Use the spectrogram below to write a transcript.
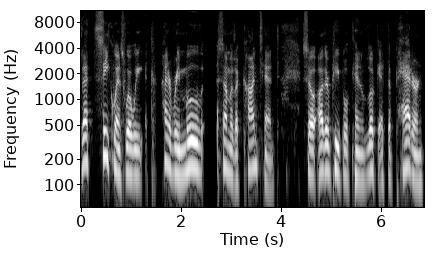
that sequence where we kind of remove some of the content so other people can look at the pattern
